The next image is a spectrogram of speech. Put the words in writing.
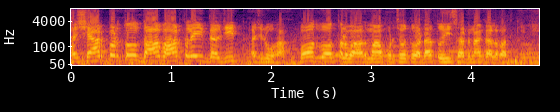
ਹੁਸ਼ਿਆਰਪੁਰ ਤੋਂ ਦਾ ਭਾਰਤ ਲਈ ਦਲਜੀਤ ਅਜਰੋਹਾ ਬਹੁਤ ਬਹੁਤ ਧੰਨਵਾਦ ਮਹਾਂਪੁਰਸ਼ੋ, ਤੁਹਾਡਾ ਤੁਸੀਂ ਸਾਡੇ ਨਾਲ ਗੱਲਬਾਤ ਕੀਤੀ।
